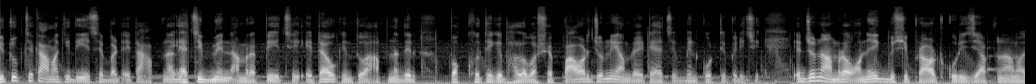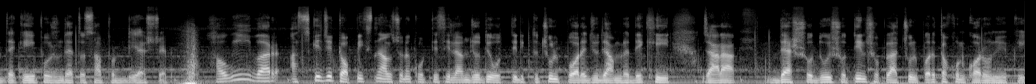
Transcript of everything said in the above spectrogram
ইউটিউব থেকে আমাকে দিয়েছে বাট এটা আপনার অ্যাচিভমেন্ট আমরা পেয়েছি। এটাও কিন্তু আপনাদের পক্ষ থেকে ভালোবাসা পাওয়ার জন্যই আমরা এটা অ্যাচিভমেন্ট করতে পেরেছি। এর জন্য আমরা অনেক বেশি প্রাউড করি যে আপনারা আমাদেরকে এই পর্যন্ত এত সাপোর্ট দিয়ে আসছেন। হাউইবার আজকে যে টপিকস নিয়ে আলোচনা করতেছিলাম, যদি অতিরিক্ত চুল পরে, যদি আমরা দেখি যারা দেড়শো, দুইশো, তিনশো প্লাস চুল পরে, তখন করণীয় কী?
